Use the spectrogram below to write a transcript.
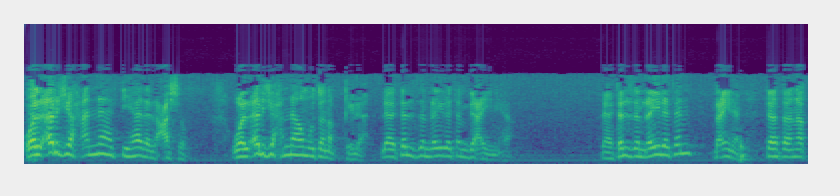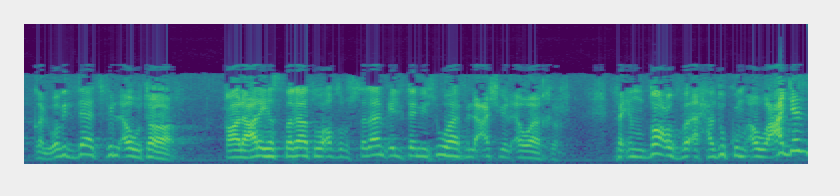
والأرجح أنها في هذا العشر والأرجح أنها متنقلة. لا تلزم ليلة بعينها. لا تلزم ليلة بعينها. تتنقل. وبالذات في الأوتار. قال عليه الصلاة وأفضل السلام التمسوها في العشر الأواخر. فإن ضعف أحدكم أو عجز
